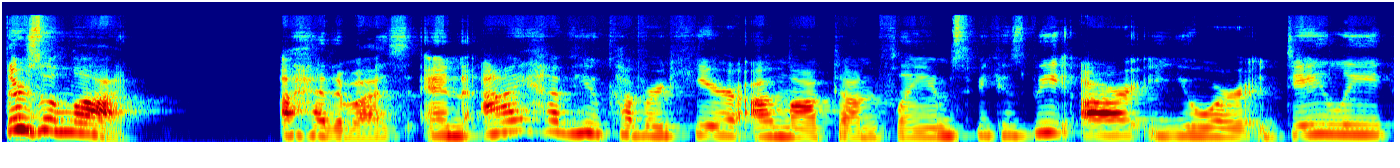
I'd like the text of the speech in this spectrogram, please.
there's a lot ahead of us. And I have you covered here on Locked On Flames because we are your daily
